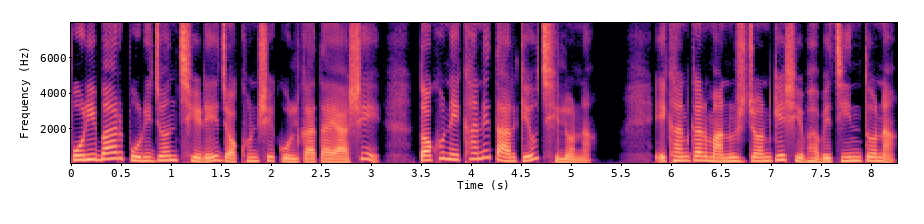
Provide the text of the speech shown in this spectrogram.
পরিবার পরিজন ছেড়ে যখন সে কলকাতায় আসে, তখন এখানে তার কেউ ছিল না। এখানকার মানুষজনকে সেভাবে চিনত না।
